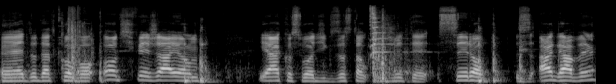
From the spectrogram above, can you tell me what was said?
e, dodatkowo odświeżają. Jako słodzik został użyty syrop z agawy,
